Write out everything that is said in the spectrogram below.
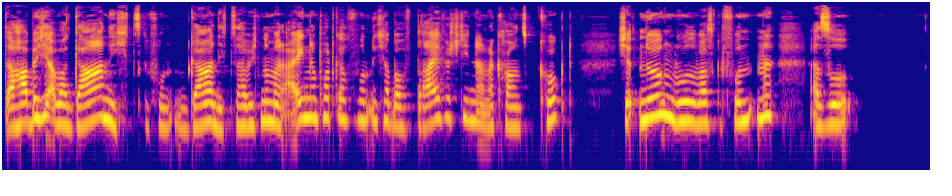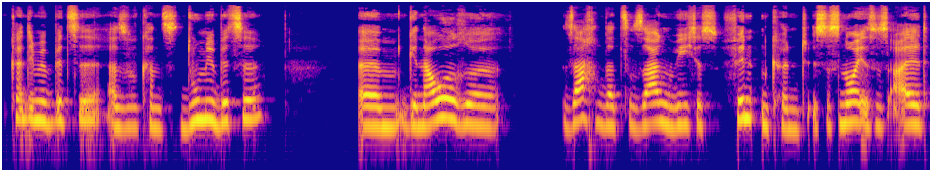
Da habe ich aber gar nichts gefunden, gar nichts. Da habe ich nur meinen eigenen Podcast gefunden. Ich habe auf drei verschiedenen Accounts geguckt. Ich habe nirgendwo sowas gefunden. Also könnt ihr mir bitte, also kannst du mir bitte ähm, genauere Sachen dazu sagen, wie ich das finden könnte. Ist es neu, ist es alt?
